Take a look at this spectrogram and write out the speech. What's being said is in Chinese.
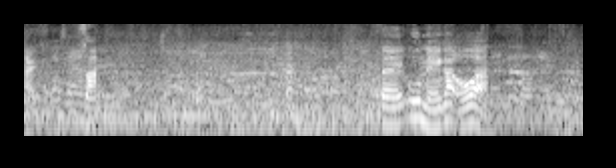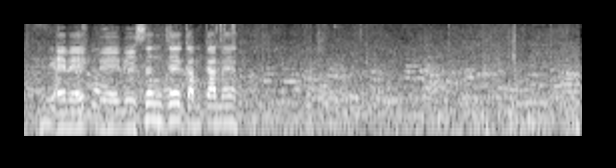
菜三。诶，乌梅甲蚵啊，袂袂袂袂酸，这甘甘的。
